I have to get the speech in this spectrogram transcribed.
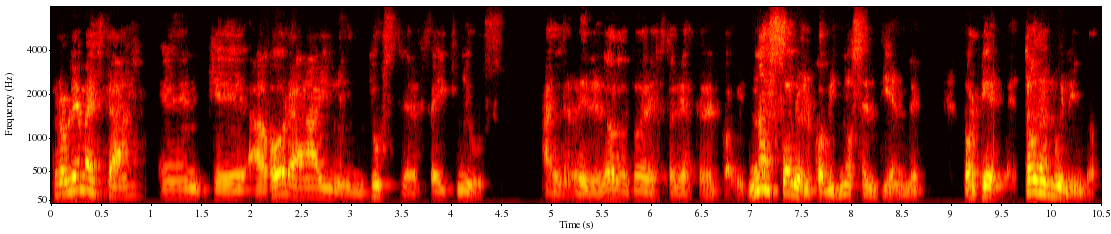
El problema está en que ahora hay una industria de fake news alrededor de toda la historia este del COVID. No solo el COVID no se entiende, porque todo es muy lindo,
